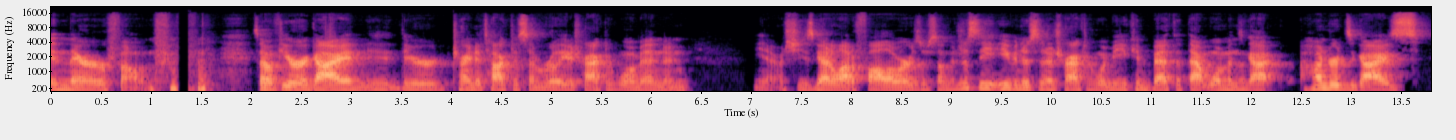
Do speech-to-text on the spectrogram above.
in their phone. so if you're a guy and they're trying to talk to some really attractive woman and you know she's got a lot of followers or something, just even just an attractive woman, you can bet that that woman's got hundreds of guys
